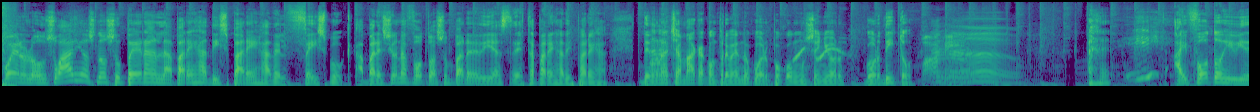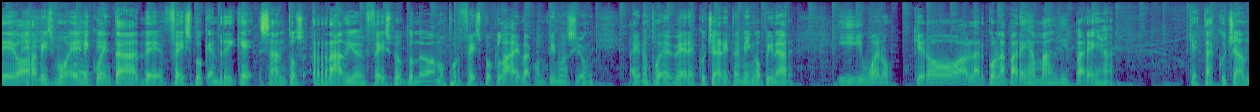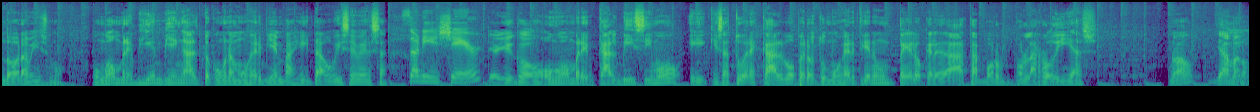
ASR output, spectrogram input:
Bueno, los usuarios no superan la pareja dispareja del Facebook. Apareció una foto hace un par de días de esta pareja dispareja, de una chamaca con tremendo cuerpo con un señor gordito. Hay fotos y videos ahora mismo en mi cuenta de Facebook, Enrique Santos Radio, en Facebook, donde vamos por Facebook Live a continuación. Ahí nos puedes ver, escuchar y también opinar. Y bueno, quiero hablar con la pareja más dispareja que está escuchando ahora mismo. Un hombre bien, bien alto con una mujer bien bajita o viceversa. Sonny and Cher. There you go. Un hombre calvísimo y quizás tú eres calvo, pero tu mujer tiene un pelo que le da hasta por, por las rodillas. ¿No? Llámanos.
